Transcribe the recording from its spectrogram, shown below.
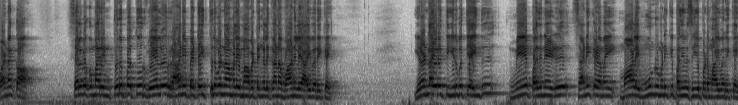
வணக்கம். செல்வகுமாரின் திருப்பத்தூர் வேலூர் ராணிப்பேட்டை திருவண்ணாமலை மாவட்டங்களுக்கான வானிலை ஆய்வறிக்கை. இரண்டாயிரத்தி இருபத்தி ஐந்து மே பதினேழு சனிக்கிழமை மாலை மூன்று மணிக்கு பதிவு செய்யப்படும் ஆய்வறிக்கை.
